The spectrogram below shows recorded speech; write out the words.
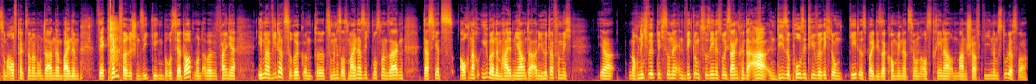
zum Auftakt, sondern unter anderem bei einem sehr kämpferischen Sieg gegen Borussia Dortmund, aber wir fallen ja immer wieder zurück und äh, zumindest aus meiner Sicht muss man sagen, dass jetzt auch nach über einem halben Jahr unter Adi Hütter für mich ja noch nicht wirklich so eine Entwicklung zu sehen ist, wo ich sagen könnte, ah, in diese positive Richtung geht es bei dieser Kombination aus Trainer und Mannschaft. Wie nimmst du das wahr?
